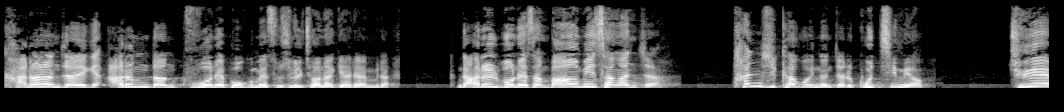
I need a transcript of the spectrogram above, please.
가난한 자에게 아름다운 구원의 복음의 소식을 전하게 하려 합니다. 나를 보내서 마음이 상한 자, 탄식하고 있는 자를 고치며 죄에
